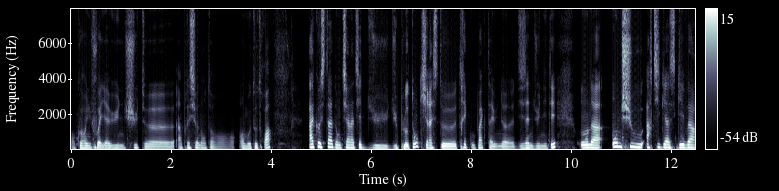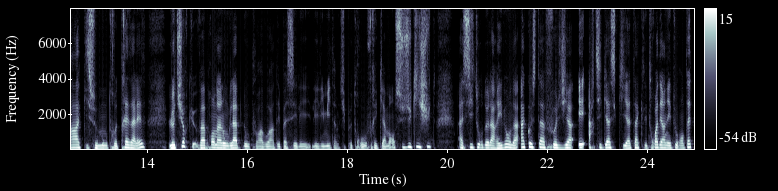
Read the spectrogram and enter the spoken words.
encore une fois, il y a eu une chute impressionnante en Moto 3. Acosta donc tient la tête du, peloton qui reste euh, très compact à une euh, dizaine d'unités. On a Onshu, Artigas, Guevara qui se montrent très à l'aise. Le Turc va prendre un long lap donc pour avoir dépassé les, limites un petit peu trop fréquemment. Suzuki chute à six tours de l'arrivée. On a Acosta, Foggia et Artigas qui attaquent les trois derniers tours en tête.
